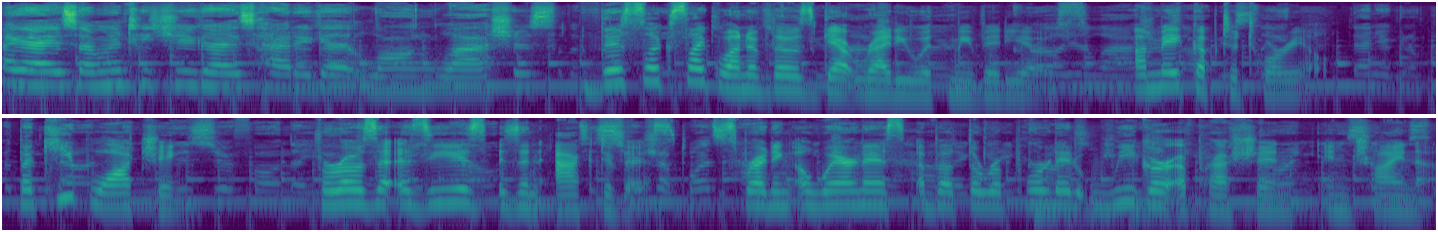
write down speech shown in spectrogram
Hi guys, so I'm going to teach you guys how to get long lashes. This looks like one of those get ready with me videos, a makeup tutorial. But keep watching. Feroza Aziz is an activist, spreading awareness about the reported Uyghur oppression in China.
